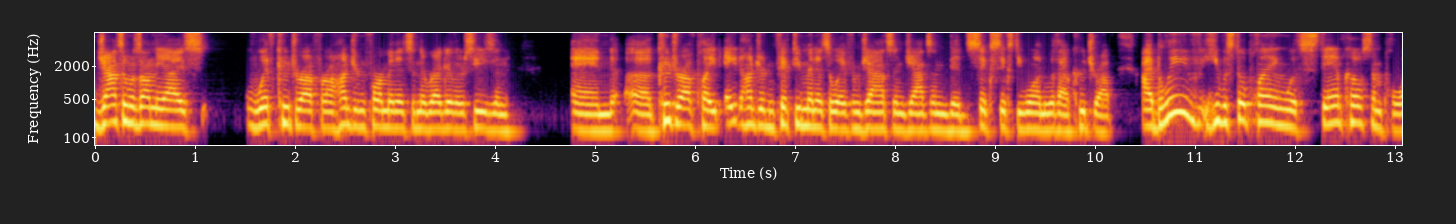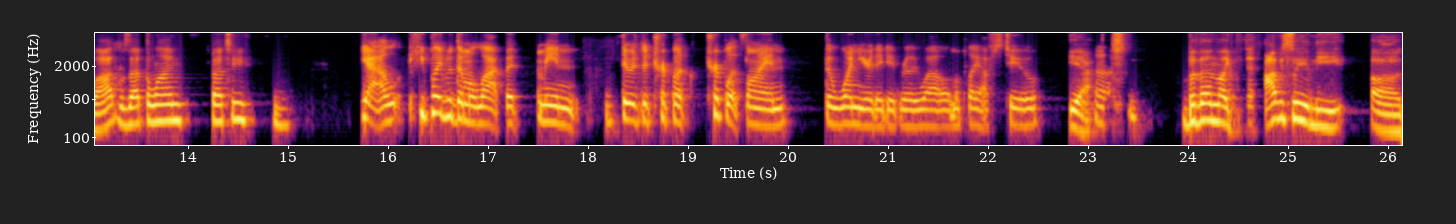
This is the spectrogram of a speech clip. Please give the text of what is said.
johnson was on the ice with kucherov for 104 minutes in the regular season and uh, Kucherov played 850 minutes away from Johnson. Johnson did 661 without Kucherov. I believe he was still playing with Stamkos and Palat. Was that the line, Betsy? Yeah, he played with them a lot, but I mean, there was the triplet triplets line. The one year they did really well in the playoffs too. Yeah, uh, but then like obviously in the uh,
